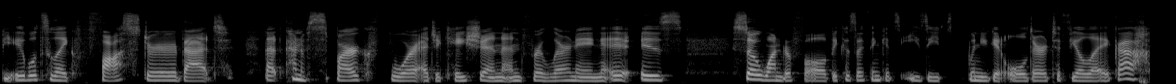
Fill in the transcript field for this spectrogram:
be able to like foster that that kind of spark for education and for learning it is so wonderful because I think it's easy when you get older to feel like, ah,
